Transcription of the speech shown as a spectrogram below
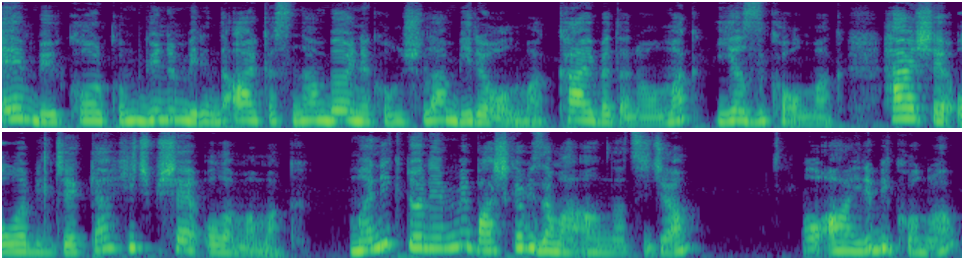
en büyük korkum günün birinde arkasından böyle konuşulan biri olmak, kaybeden olmak, yazık olmak, her şey olabilecekken hiçbir şey olamamak. Manik dönemimi başka bir zaman anlatacağım. O ayrı bir konu.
